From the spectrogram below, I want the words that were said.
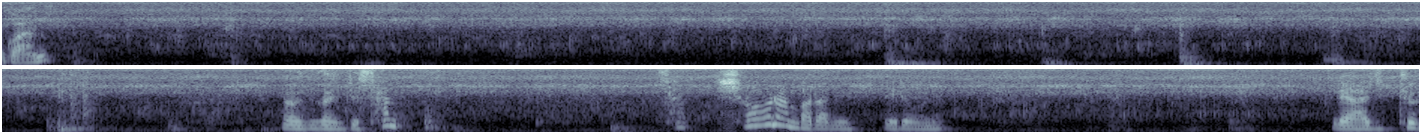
현관 여기가 이제 산, 산 시원한 바람이 내려오네. 네, 아지트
